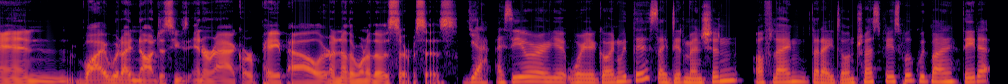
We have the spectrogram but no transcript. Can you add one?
and why would I not just use Interac or PayPal or another one of those services? Yeah, I see where, you, where you're going with this. I did mention offline that I don't trust Facebook with my data.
